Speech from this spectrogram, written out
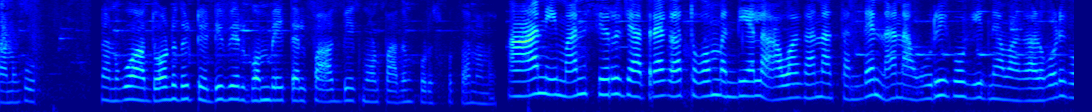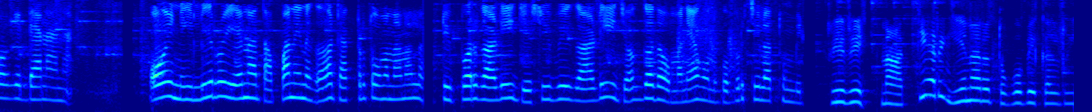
ನನಗೂ. ನನಗೂ ಆ ದೊಡ್ಡದು ಟೆಡ್ಡಿ ಬೇರ್ ಗೊಂಬೆ ಐತಲ್ಪ ಅದ್ ಬೇಕು ನೋಡಪ್ಪ ಅದನ್ನ ಕೊಡಿಸ್ಬೇಕ ನಾನು. ಆ ನೀ ಮನ್ಸಿರು ಜಾತ್ರೆಗ ತಗೊಂಬಂದಿಯಲ್ಲ ಆವಾಗ ನಾ ತಂದೆ ನಾ ಊರಿಗೆ ಹೋಗಿದ್ದೆ ಅವಾಗ ಹೋಗಿದ್ದೆ ನಾನು. ಓಯ್ ಇಲ್ಲಿರು, ಏನಾತಪ್ಪ ನಿನಗೆ? ಟ್ರ್ಯಾಕ್ಟರ್ ತೊಗೊಂಡಾನಲ್ಲ ಟಿಪ್ಪರ್ ಗಾಡಿ ಜೆ ಸಿ ಬಿ ಗಾಡಿ ಜಗ್ ಅದಾವ. ಮನ್ಯಾಗ ಒಂದು ಗೊಬ್ಬರ ಚೀಲ ತುಂಬಿ ರೀ ರೀ, ನಾ ಅತ್ತಿಯಾರಿಗೆ ಏನಾರ ತಗೋಬೇಕಲ್ರಿ?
